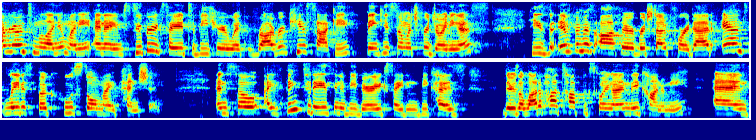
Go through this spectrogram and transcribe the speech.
everyone to Millennial Money, and I am super excited to be here with Robert Kiyosaki. Thank you so much for joining us. He's the infamous author of Rich Dad Poor Dad and latest book, Who Stole My Pension? And so I think today is going to be very exciting because there's a lot of hot topics going on in the economy and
